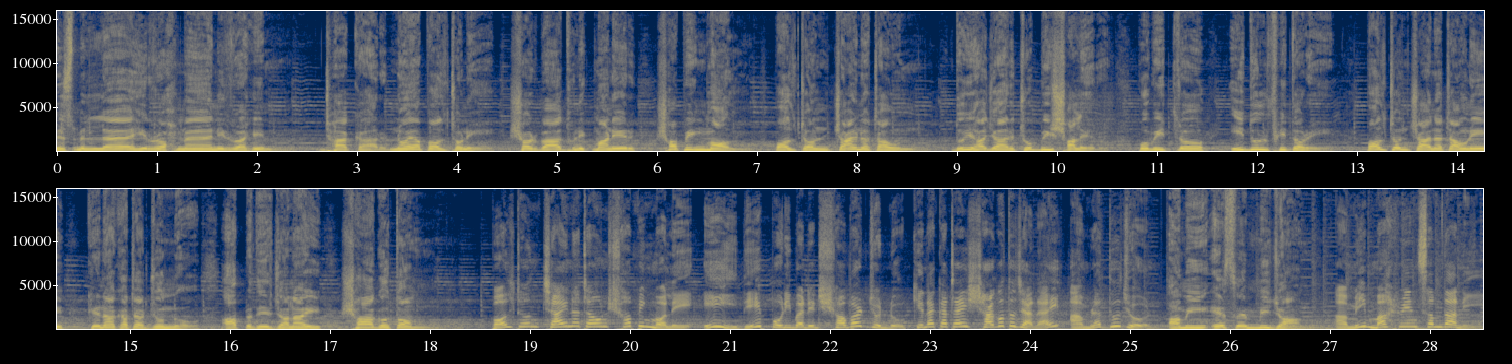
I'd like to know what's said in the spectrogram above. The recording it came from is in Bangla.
বিসমিল্লাহির রহমানির রহিম। ঢাকার নয়া পল্টনে সর্বাধুনিক মানের shopping mall Paltan China Town দুই হাজার চব্বিশ সালের পবিত্র ঈদুল ফিতরে। পল্টন চায়না টাউনে কেনাকাটার জন্য আপনাদের জানাই স্বাগতম। পল্টন চায়না টাউন শপিং মলে এই ঈদে পরিবারের সবার জন্য কেনাকাটায় স্বাগত জানাই আমরা দুজন। আমি এস এম মিজান। আমি মাহরিন সামদানি।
